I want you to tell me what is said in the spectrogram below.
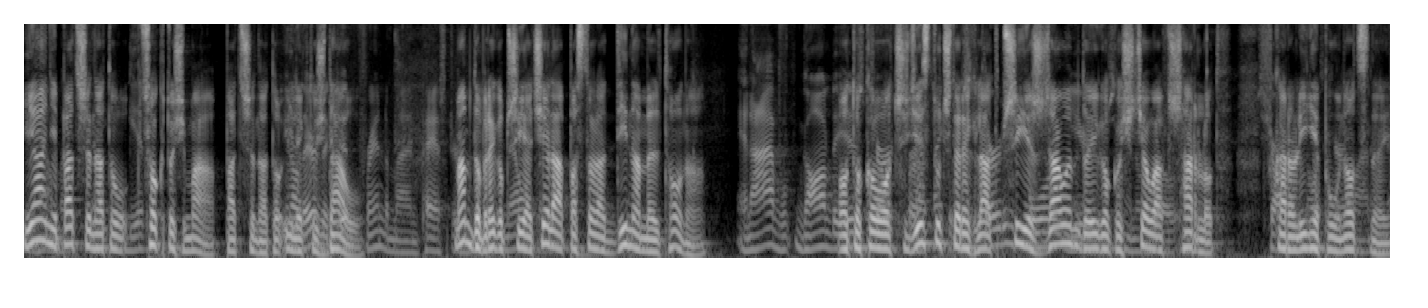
Ja nie patrzę na to, co ktoś ma, patrzę na to, ile ktoś dał. Mam dobrego przyjaciela, pastora Dina Meltona. Od około 34 lat przyjeżdżałem do jego kościoła w Charlotte, w Karolinie Północnej.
